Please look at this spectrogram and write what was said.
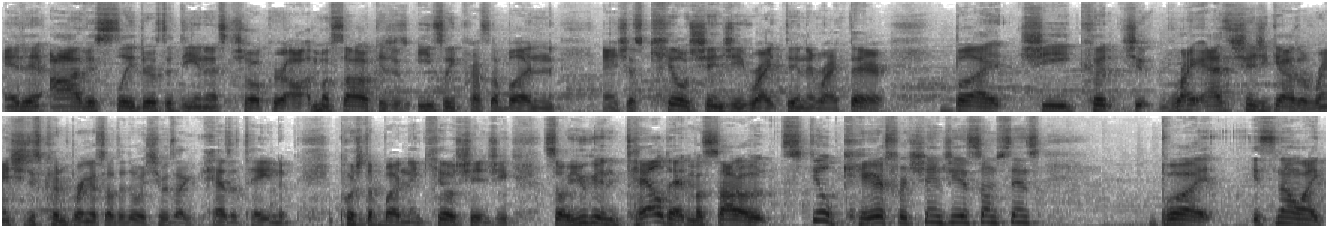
and then obviously there's the DNS choker. Uh, Misato could just easily press a button and just kill Shinji right then and right there. But she could, she, right as Shinji got out of the range, she just couldn't bring herself to do it. She was like hesitating to push the button and kill Shinji. So you can tell that Misato still cares for Shinji in some sense, but it's not like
